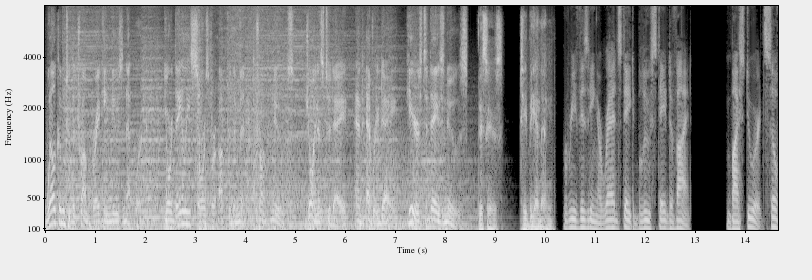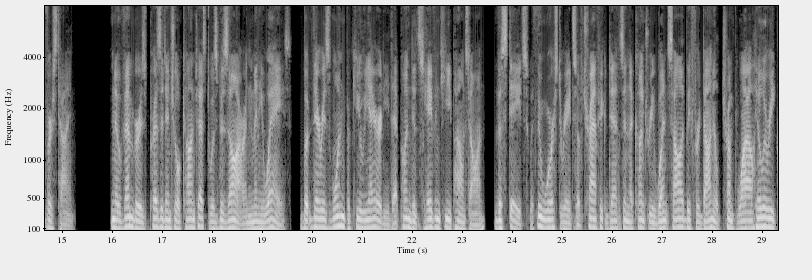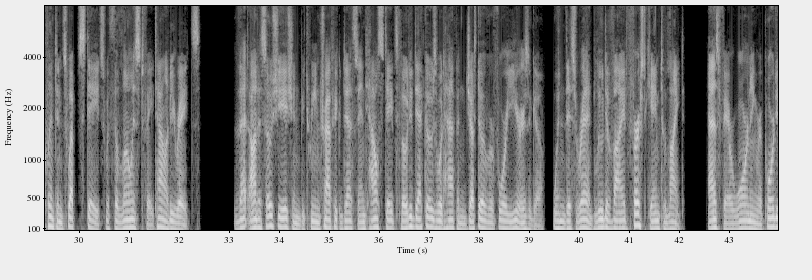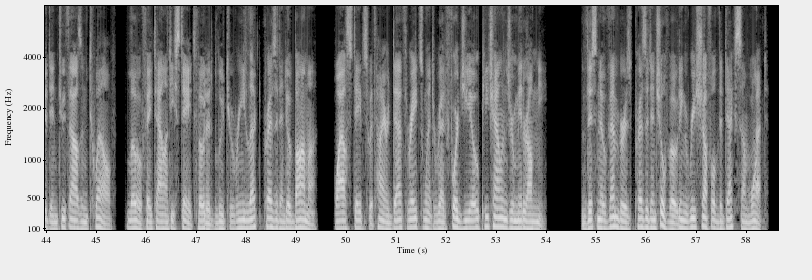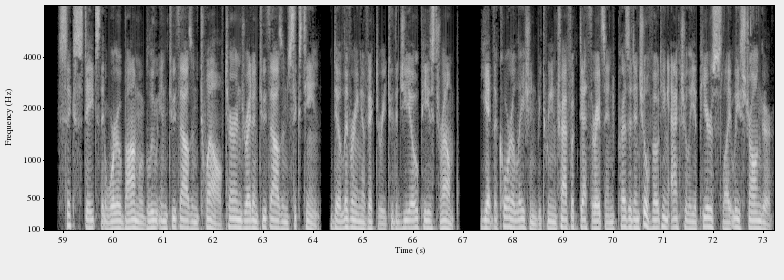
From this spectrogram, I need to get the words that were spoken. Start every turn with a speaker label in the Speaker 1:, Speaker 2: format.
Speaker 1: Welcome to the Trump Breaking News Network, your daily source for up-to-the-minute Trump news. Join us today and every day. Here's today's news.
Speaker 2: This is TBNN.
Speaker 3: Revisiting a Red State-Blue State Divide. By Stuart Silverstein. November's presidential contest was bizarre in many ways, but there is one peculiarity that pundits haven't he pounced on, the states with the worst rates of traffic deaths in the country went solidly for Donald Trump while Hillary Clinton swept states with the lowest fatality rates. That odd association between traffic deaths and how states voted echoes what happened just over four years ago, when this red-blue divide first came to light. As Fair Warning reported in 2012, low fatality states voted blue to re-elect President Obama, while states with higher death rates went red for GOP challenger Mitt Romney. This November's presidential voting reshuffled the deck somewhat. Six states that were Obama blue in 2012 turned red in 2016, delivering a victory to the GOP's Trump. Yet the correlation between traffic death rates and presidential voting actually appears slightly stronger.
